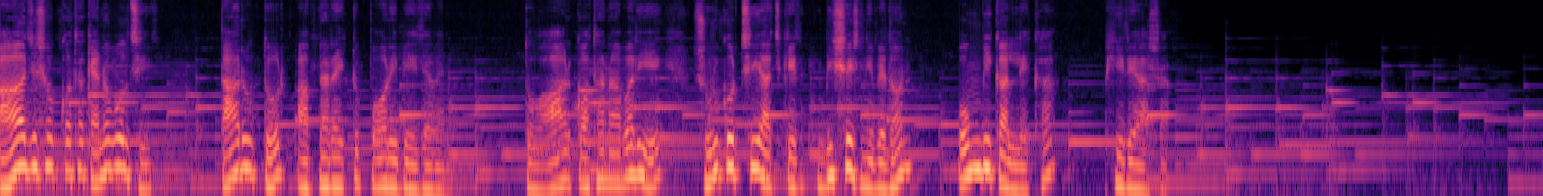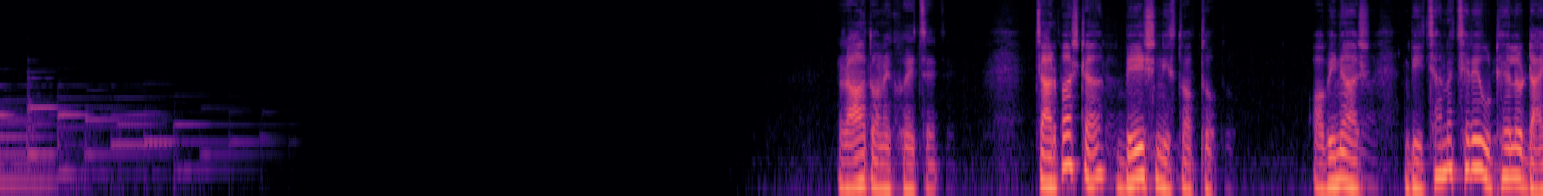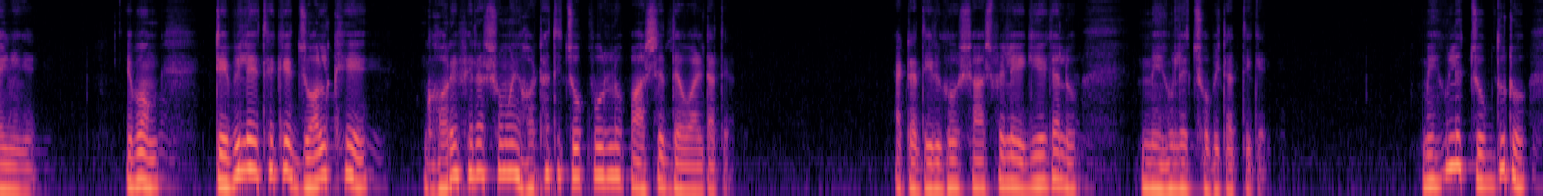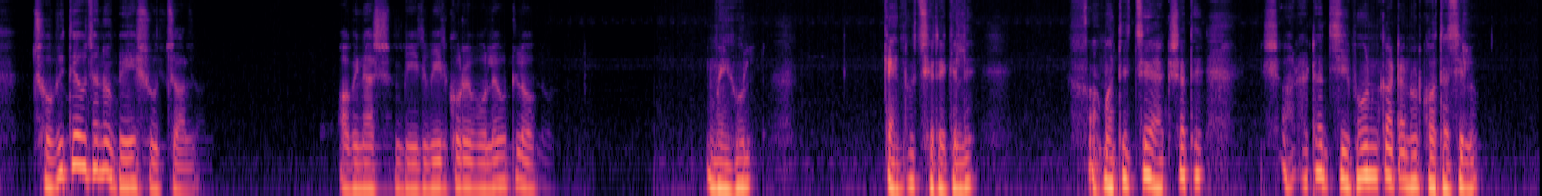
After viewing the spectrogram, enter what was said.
আজ এসব কথা কেন বলছি? তার উত্তর আপনারা একটু পরে পেয়ে যাবেন। তো আর কথা না বাড়িয়ে শুরু করছি আজকের বিশেষ নিবেদন, অম্বিকার লেখা, ফিরে আসা। রাত অনেক হয়েছে। চারপাশটা বেশ নিস্তব্ধ। অবিনাশ বিছানা ছেড়ে উঠে এলো ডাইনিংয়ে এবং টেবিলে থেকে জল খেয়ে ঘরে ফেরার সময় হঠাৎই চোখ পড়ল পাশের দেওয়ালটাতে। একটা দীর্ঘ শ্বাস ফেলে এগিয়ে গেল মেহুলের ছবিটার দিকে। মেহুলের চোখ দুটো ছবিতেও যেন বেশ উজ্জ্বল। অবিনাশ বিড়বিড় করে বলে উঠল, মেহুল, কেন ছেড়ে গেলে? আমাদের যে একসাথে সারাটা জীবন কাটানোর কথা ছিল।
